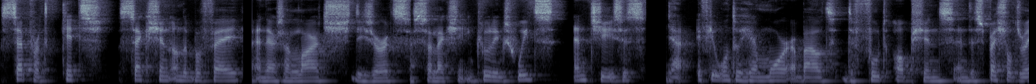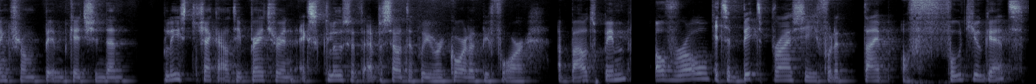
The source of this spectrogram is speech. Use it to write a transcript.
separate kids section on the buffet and there's a large desserts selection including sweets and cheeses. Yeah if you want to hear more about the food options and the special drinks from pym kitchen then please check out the patreon exclusive episode that we recorded before about pym Overall, it's a bit pricey for the type of food you get,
